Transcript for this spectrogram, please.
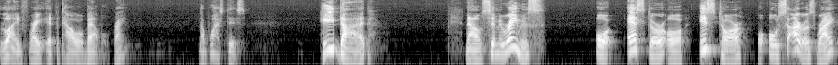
life right at the Tower of Babel, right? Now watch this. He died. Now Semiramis, or Esther, or Ishtar, or Osiris, right?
